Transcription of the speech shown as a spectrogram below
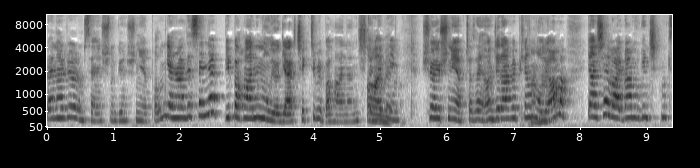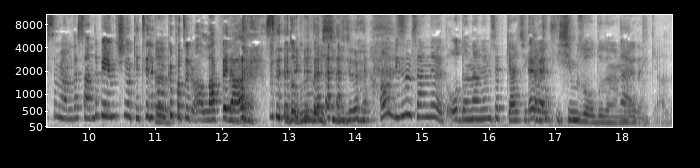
ben arıyorum seni şunu gün şunu yapalım. Genelde senin hep bir bahanen oluyor. Gerçekçi bir bahanen. İşte Aa, ne evet. bileyim şöyle şunu yapacağız. Yani önceden bir plan Aha. oluyor ama ya şey var ben bugün çıkmak istemiyorum desen de benim için okey. Telefonu Evet. kapatırım. Allah belanı. Bu da bunun da işi gücü. Ama bizim seninle evet o dönemlerimiz hep gerçekten Evet. çok işimiz olduğu dönemlere Evet. denk geldi.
